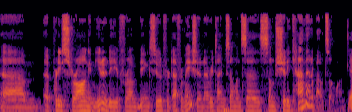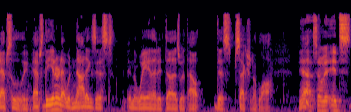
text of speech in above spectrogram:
um, a pretty strong immunity from being sued for defamation every time someone says some shitty comment about someone. Absolutely, absolutely. The internet would not exist in the way that it does without this section of law. Yeah, so it's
